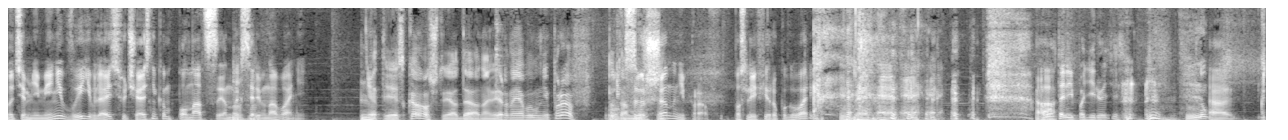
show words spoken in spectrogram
но тем не менее вы являетесь участником полноценных Мгм. соревнований. Нет, я и сказал, что я, да, наверное, я был неправ. Потому совершенно не прав. После эфира поговорим. А вот они подеретесь. Ну, А, к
